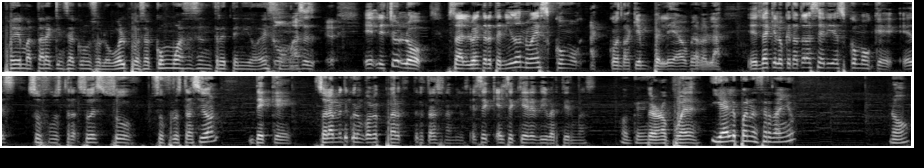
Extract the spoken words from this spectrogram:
puede matar a quien sea con un solo golpe. O sea, ¿cómo haces entretenido eso? ¿Cómo haces? eh, El hecho, lo, o sea, lo entretenido no es como a- contra quién pelea o bla, bla, bla. Es la que lo que trata la serie es como que es su, frustra- su, su, su frustración de que solamente con un golpe puede tratar a sus amigos. Él se, él se quiere divertir más, Ok. pero no puede. ¿Y a él le pueden hacer daño? No.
